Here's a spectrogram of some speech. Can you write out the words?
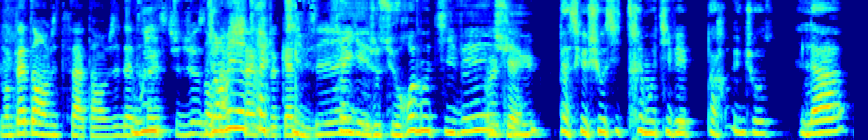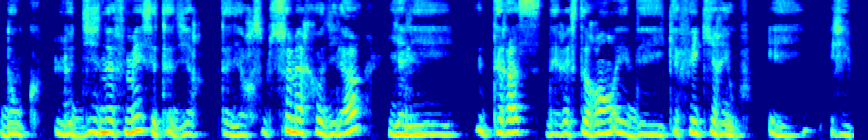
Donc là, t'as envie de ça, t'as envie d'être Oui. studieuse ta envie d'être recherche de casting. ça y est je suis remotivée je Ok. suis- parce que je suis aussi très motivée par une chose là donc le 19 mai c'est-à-dire c'est-à-dire ce mercredi là il y a les terrasses des restaurants et des cafés qui réouvrent. Et j'ai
